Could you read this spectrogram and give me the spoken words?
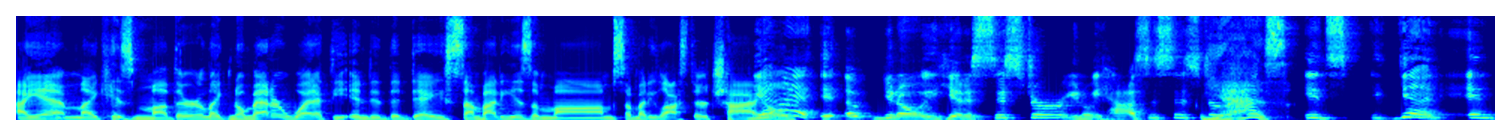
I am like his mother. Like no matter what, at the end of the day, somebody is a mom. Somebody lost their child. Yeah. It, uh, you know, he had a sister. You know, he has a sister. Yes. It's yeah, and, and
